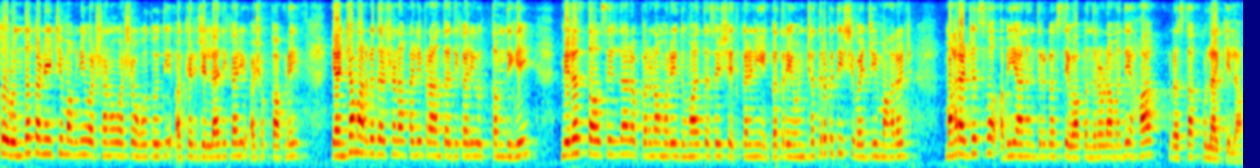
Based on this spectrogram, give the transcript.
तो रुंद करण्याची मागणी वर्षानुवर्ष होत होती अखेर जिल्हाधिकारी अशोक काकडे यांच्या मार्गदर्शनाखाली प्रांत अधिकारी उत्तम दिघे मिरज तहसीलदार अपर्णा मोरे धुमाळ तसेच शेतकऱ्यांनी एकत्र येऊन छत्रपती शिवाजी महाराज महाराजस्व अभियानांतर्गत सेवा पंधरवडामध्ये हा रस्ता खुला केला.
